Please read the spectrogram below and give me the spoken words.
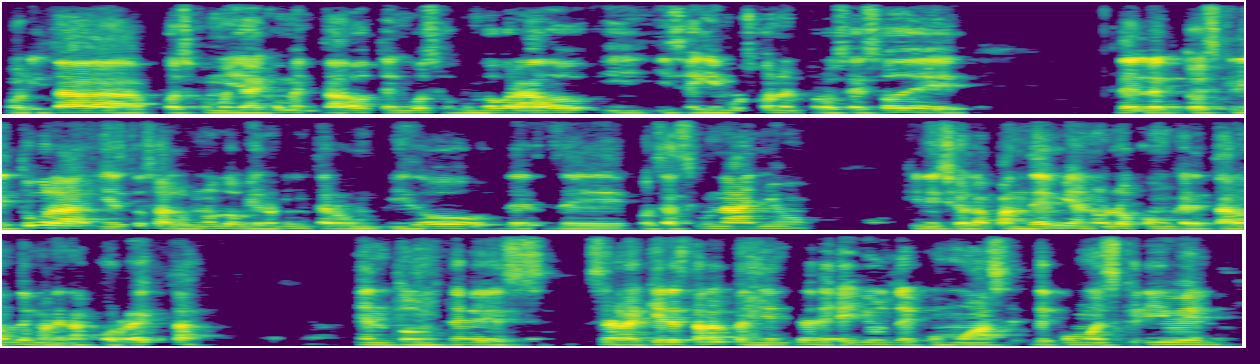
Ahorita, pues como ya he comentado, tengo segundo grado y, y seguimos con el proceso de, de, lectoescritura y estos alumnos lo vieron interrumpido desde pues hace un año que inició la pandemia, no lo concretaron de manera correcta. Entonces, se requiere estar al pendiente de ellos, de cómo, hace, de cómo escriben,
